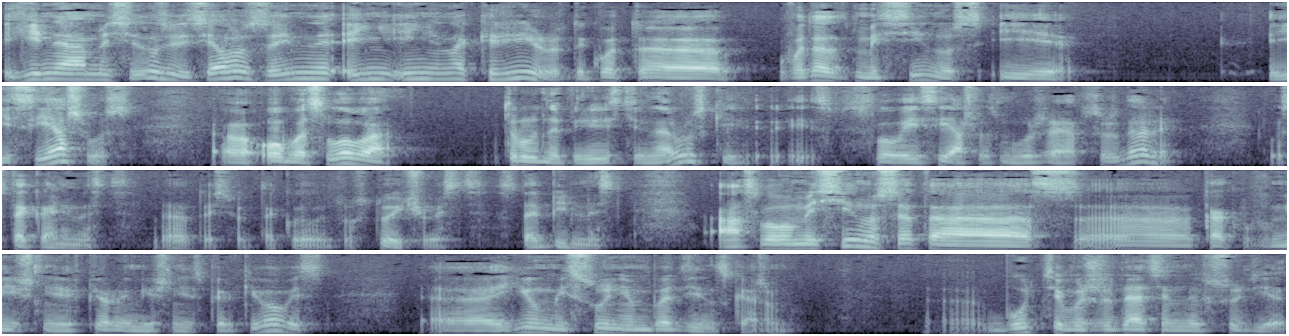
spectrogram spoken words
Гинеа мессинус висяжус именно и не накрирует. Так вот, вот этот мессинус и исьяшвус, оба слова трудно перевести на русский. Слово исьяшвус мы уже обсуждали, устаканенность, да, то есть вот такая вот устойчивость, стабильность. А слово мессинус это, как в Мишне, в первой Мишне из Перкиовис, юми суним бадин, скажем, будьте выжидательны в суде.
